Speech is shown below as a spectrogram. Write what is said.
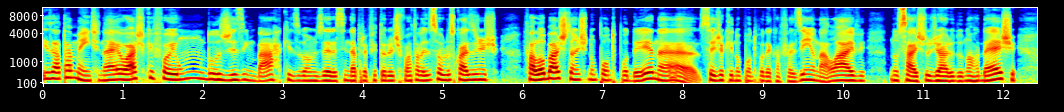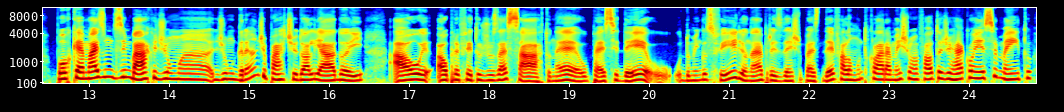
Exatamente, né? Eu acho que foi um dos desembarques, vamos dizer assim, da Prefeitura de Fortaleza, sobre os quais a gente falou bastante no Ponto Poder, né? Seja aqui no Ponto Poder Cafezinho, na live, no site do Diário do Nordeste, porque é mais um desembarque de, uma, de um grande partido aliado aí ao, ao prefeito José Sarto, né? O PSD, o, o Domingos Filho, né, presidente do PSD, fala muito claramente de uma falta de reconhecimento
